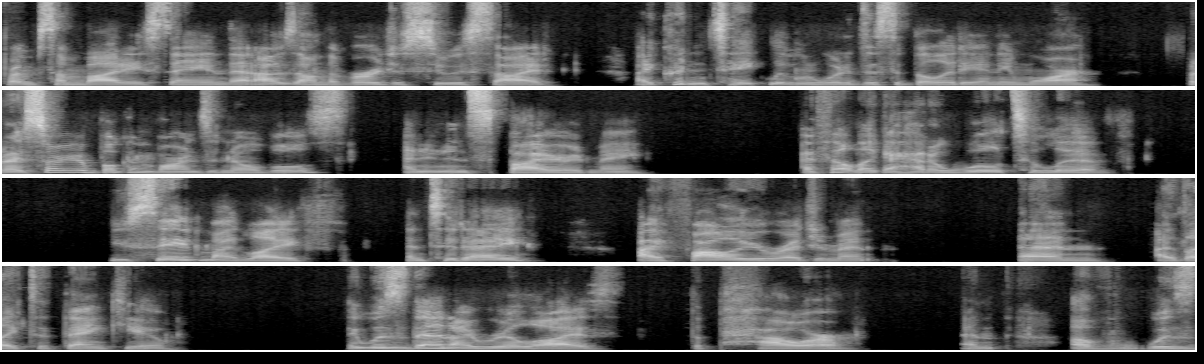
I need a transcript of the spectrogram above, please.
from somebody saying that I was on the verge of suicide. I couldn't take living with a disability anymore. But I saw your book in Barnes and Nobles and it inspired me. I felt like I had a will to live. You saved my life. And today I follow your regiment and I'd like to thank you. It was then I realized the power and of wis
